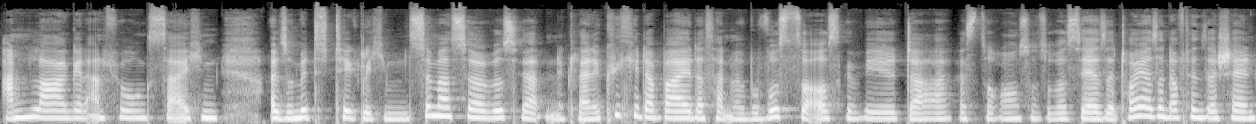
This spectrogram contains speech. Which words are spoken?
Anlage in Anführungszeichen, also mit täglichem Zimmerservice. Wir hatten eine kleine Küche dabei, das hatten wir bewusst so ausgewählt, da Restaurants und sowas sehr, sehr teuer sind auf den Seychellen.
